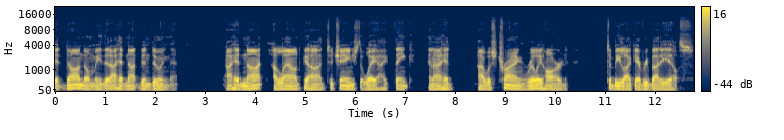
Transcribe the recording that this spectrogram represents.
it dawned on me that I had not been doing that. I had not allowed God to change the way I think. And I had, I was trying really hard to be like everybody else.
